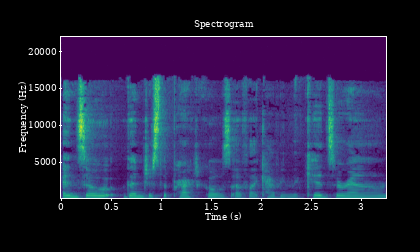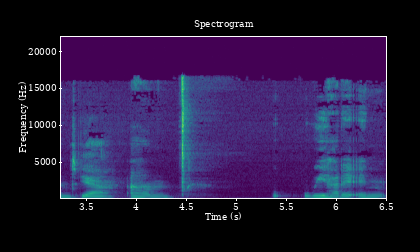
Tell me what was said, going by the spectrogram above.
And so then just the practicals of like having the kids around. Yeah. Um, we had it in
